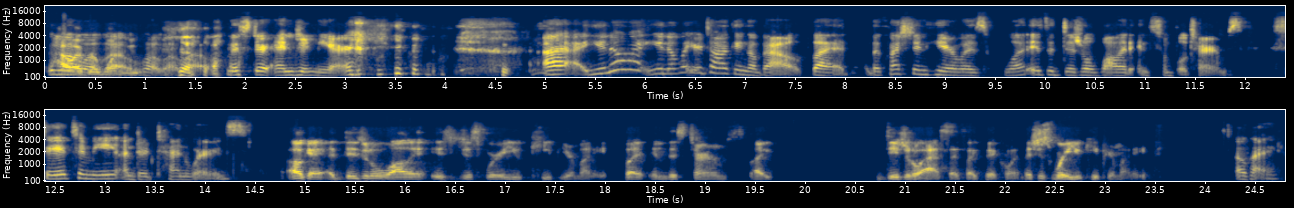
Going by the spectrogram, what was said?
Whoa, However, whoa, whoa, whoa, whoa, whoa. Mr. Engineer. uh, you know what you know what you're talking about, but the question here was what is a digital wallet in simple terms? Say it to me under 10 words. Okay, a digital wallet is just where you keep your money, but in this terms, like digital assets like Bitcoin, it's just where you keep your money. Okay.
